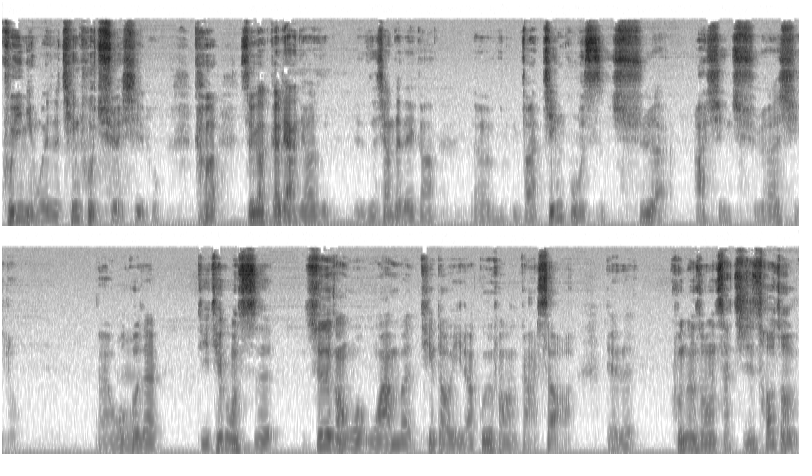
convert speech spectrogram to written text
可以认为是青浦区个线路，葛末所以讲搿两条是是相对来讲，呃勿经过市区个核心区个线路。呃，我觉着地铁公司虽然讲我我也没听到伊拉官方个解释哦，但是可能从实际操作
